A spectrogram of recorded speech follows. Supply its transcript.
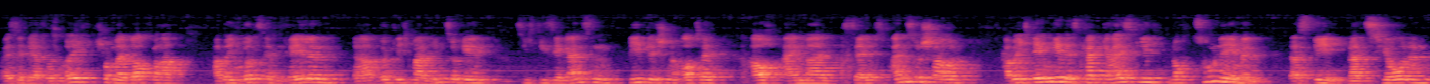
Ich weiß nicht, wer von euch schon mal dort war, aber ich würde es empfehlen, da wirklich mal hinzugehen, sich diese ganzen biblischen Orte auch einmal selbst anzuschauen. Aber ich denke, das kann geistlich noch zunehmen, dass die Nationen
